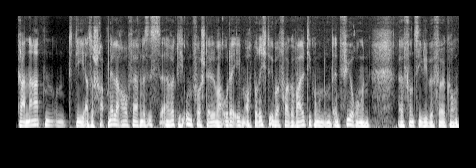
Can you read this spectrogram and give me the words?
Granaten und die also Schrapnelle raufwerfen, das ist äh, wirklich unvorstellbar. Oder eben auch Berichte über Vergewaltigungen und Entführungen von Zivilbevölkerung.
